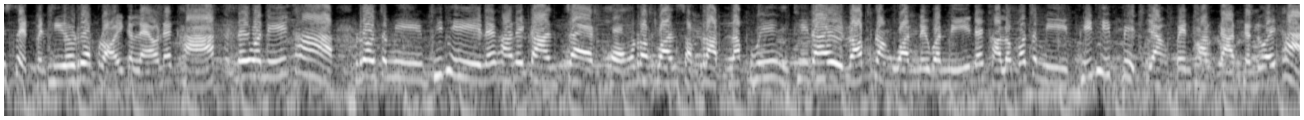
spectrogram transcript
นี้เสร็จเป็นที่เรียบร้อยกันแล้วนะคะ ในวันนี้ค่ะ เราจะมีพิธีนะคะในการแจกของรางวัลสำหรับนักวิ่งที่ได้รับรางวัลในวันนี้นะคะ แล้วก็จะมีพิธีปิดอย่างเป็นทางการกันด้วยค่ะ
